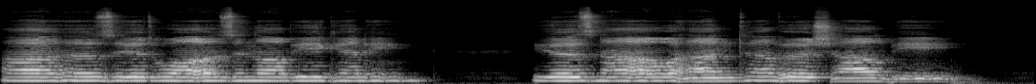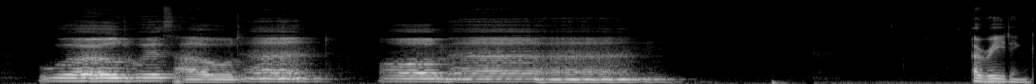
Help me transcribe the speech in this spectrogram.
as it was in the beginning is now and ever shall be, world without end. Amen. A reading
